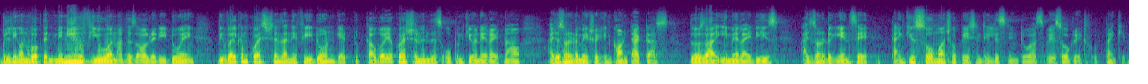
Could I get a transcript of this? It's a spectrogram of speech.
building on work that many of you and others are already doing. We welcome questions, and if we don't get to cover your question in this open Q&A right now, I just wanted to make sure you can contact us. Those are email IDs. I just wanted to again say thank you so much for patiently listening to us. We're so grateful. Thank you.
